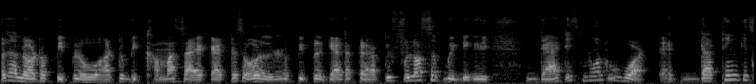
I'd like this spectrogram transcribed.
But a lot of people want to become a psychiatrist or a lot of people get a crappy philosophy degree. That is not worth it. The thing is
